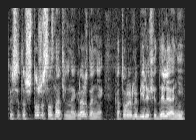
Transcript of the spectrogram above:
То есть это же сознательные граждане, которые любили Фиделя, они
